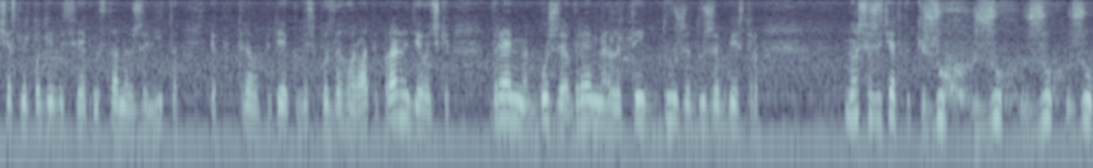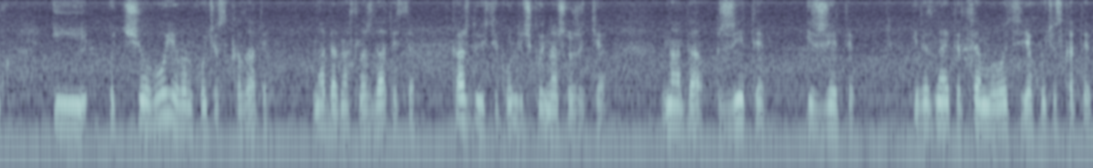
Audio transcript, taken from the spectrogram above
Зараз не подивишся, як настане вже літо, як треба піти як кудись позагорати. Правильно, дівчатки? Время, Боже, время летить дуже-дуже швидко. Наше життя таке жух, жух, жух, жух. І от чого я вам хочу сказати? Треба наслаждатися кожною секундочкою нашого життя. Треба жити і жити. І ви знаєте, в цьому році я хочу сказати,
